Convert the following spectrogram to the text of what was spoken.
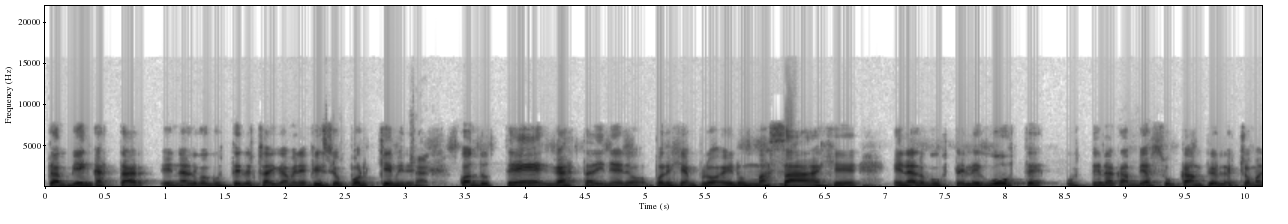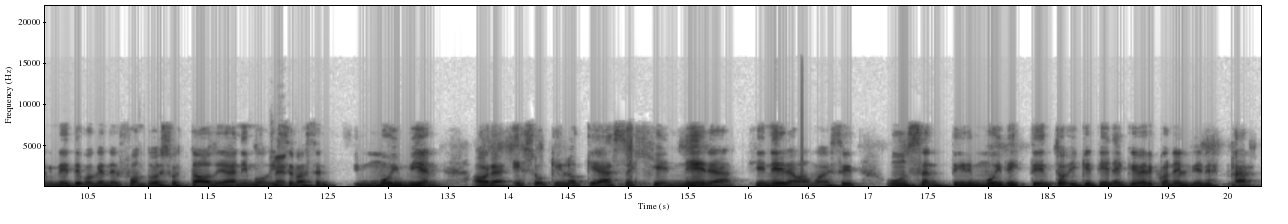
también gastar en algo que a usted le traiga beneficio. ¿Por qué? Mire, cuando usted gasta dinero, por ejemplo, en un masaje, en algo que a usted le guste, usted va a cambiar su cambio electromagnético, que en el fondo es su estado de ánimo, y se va a sentir muy bien. Ahora, ¿eso qué es lo que hace? Genera, genera, vamos a decir, un sentir muy distinto y que tiene que ver con el bienestar.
